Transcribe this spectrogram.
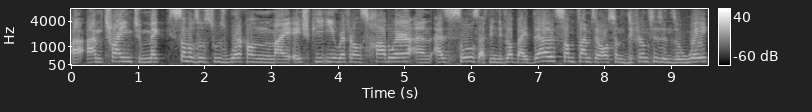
uh, I'm trying to make some of those tools work on my HPE reference hardware, and as those have been developed by Dell, sometimes there are some differences in the way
